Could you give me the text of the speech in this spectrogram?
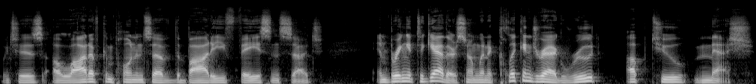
which is a lot of components of the body, face, and such, and bring it together. So I'm going to click and drag root up to mesh.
